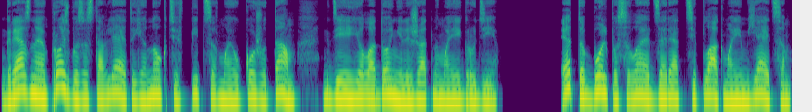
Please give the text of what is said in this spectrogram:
Грязная просьба заставляет ее ногти впиться в мою кожу там, где ее ладони лежат на моей груди. Эта боль посылает заряд тепла к моим яйцам,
